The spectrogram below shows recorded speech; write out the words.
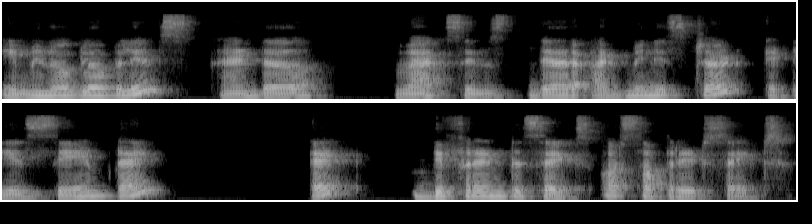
immunoglobulins and uh, vaccines, they are administered at the same time at different sites or separate sites.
